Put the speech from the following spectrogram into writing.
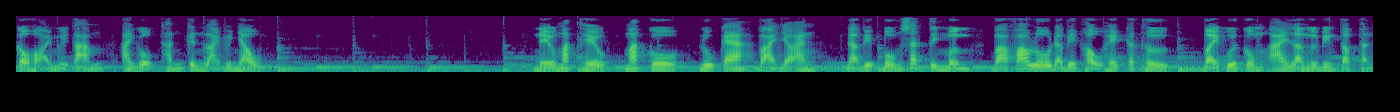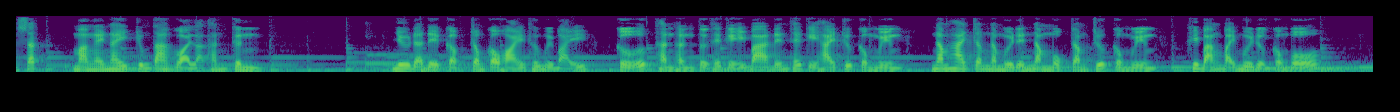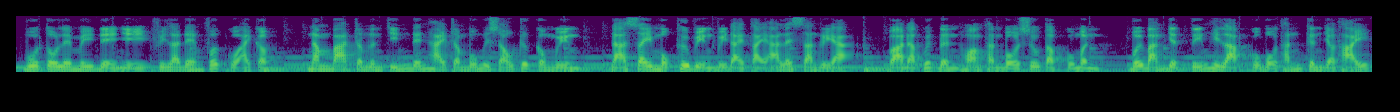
Câu hỏi 18, ai gộp thánh kinh lại với nhau? Nếu Matthew, Marco, Luca và Gioan đã viết bốn sách tin mừng và Phaolô đã viết hầu hết các thư, vậy cuối cùng ai là người biên tập thành sách mà ngày nay chúng ta gọi là Thánh Kinh? Như đã đề cập trong câu hỏi thứ 17, cựu ước thành hình từ thế kỷ 3 đến thế kỷ 2 trước công nguyên, năm 250 đến năm 100 trước công nguyên, khi bản 70 được công bố. Vua Ptolemy đệ nhị Philadelphus của Ai Cập năm 309 đến 246 trước công nguyên, đã xây một thư viện vĩ đại tại Alexandria và đã quyết định hoàn thành bộ sưu tập của mình với bản dịch tiếng Hy Lạp của bộ Thánh Kinh Do Thái.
